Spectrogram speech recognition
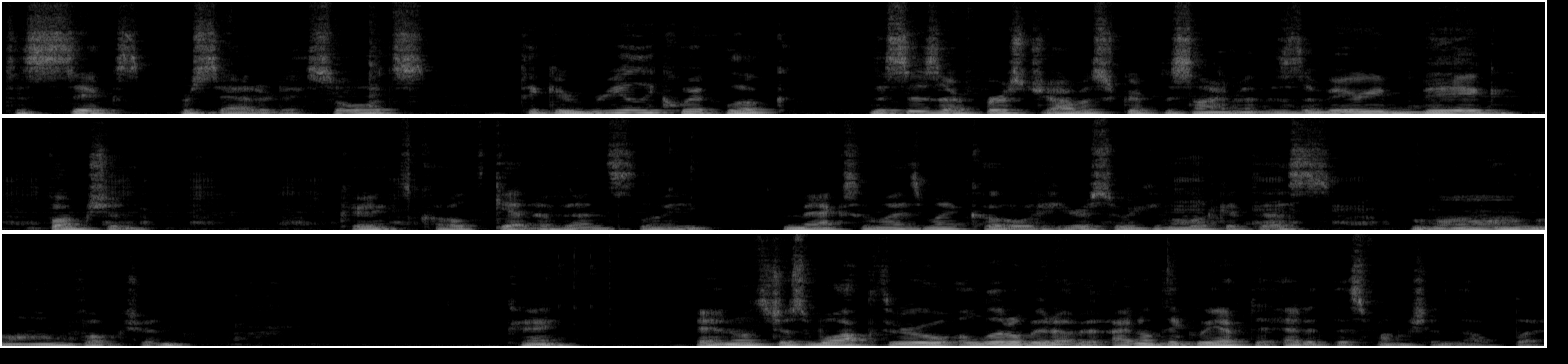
to 6 for Saturday. So let's take a really quick look. This is our first JavaScript assignment. This is a very big function. Okay, it's called get events. Let me maximize my code here so we can look at this long, long function. Okay, and let's just walk through a little bit of it. I don't think we have to edit this function though, but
